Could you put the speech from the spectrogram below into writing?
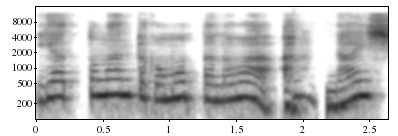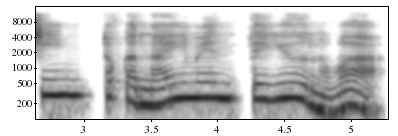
やっとなんとか思ったのは、あうん、内心とか内面っていうのは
